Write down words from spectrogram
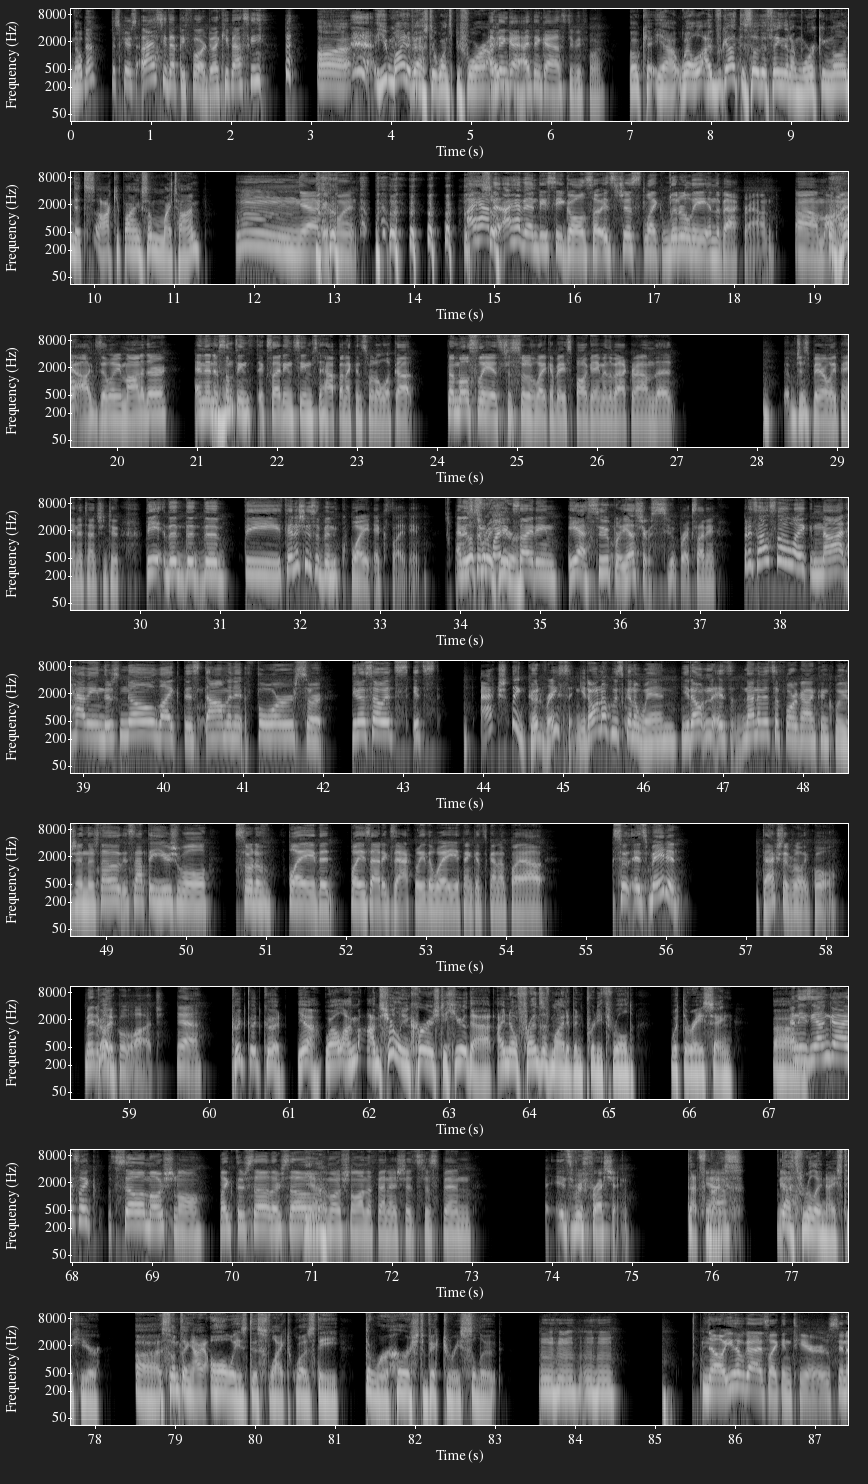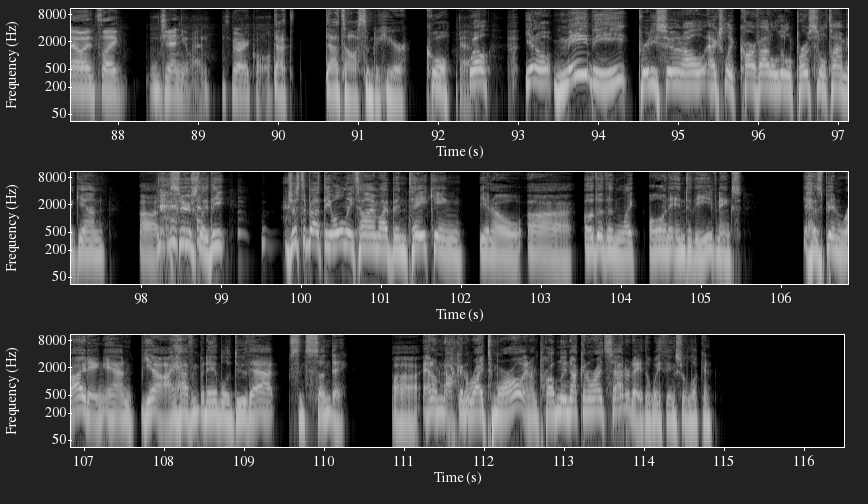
Nope. No. Just curious. I asked you that before. Do I keep asking? you? Uh, you might have asked it once before. I think I, I think I asked you before. Okay. Yeah. Well, I've got this other thing that I'm working on that's occupying some of my time. Hmm. Yeah. Good point. I have So- it. I have NBC Gold, so it's just like literally in the background um, on my Uh-huh. auxiliary monitor. And then if Mhm. something exciting seems to happen, I can sort of look up. But mostly, it's just sort of like a baseball game in the background that I'm just barely paying attention to. the the the the The finishes have been quite exciting, and it's That's been quite exciting. Yeah, super. Yesterday was super exciting, but it's also like not having. There's no like this dominant force or you know. So it's it's actually good racing. You don't know who's going to win. You don't. It's none of it's a foregone conclusion. There's no. It's not the usual sort of play that plays out exactly the way you think it's going to play out. So it's made it actually really cool. Made it really cool to watch. Yeah. Good, good, good. Yeah. Well, I'm I'm certainly encouraged to hear that. I know friends of mine have been pretty thrilled with the racing. Um, and these young guys like so emotional. Like they're so they're so Yeah. emotional on the finish. It's just been it's refreshing. that's nice. Yeah. That's really nice to hear. Uh, something I always disliked was the the rehearsed victory salute. Mm-hmm. Mm-hmm. No, you have guys like in tears. You know, it's like genuine. It's very cool. That that's awesome to hear. Cool. Yeah. Well, you know, maybe pretty soon I'll actually carve out a little personal time again. Uh, seriously, the just about the only time I've been taking, you know, uh, other than like on into the evenings, has been riding, and yeah, I haven't been able to do that since Sunday. Uh, and I'm not going to ride tomorrow, and I'm probably not going to ride Saturday. The way things are looking.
